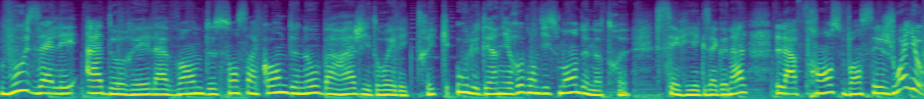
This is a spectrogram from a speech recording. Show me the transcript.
Vous allez adorer la vente de 150 de nos barrages hydroélectriques ou le dernier rebondissement de notre série hexagonale La France vend ses joyaux.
